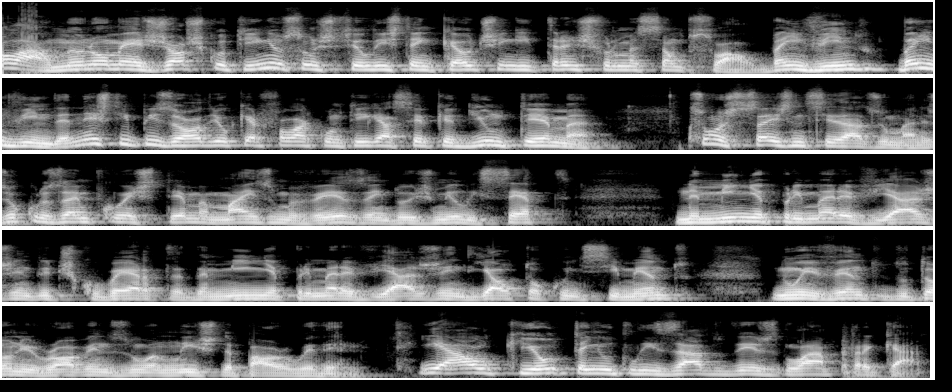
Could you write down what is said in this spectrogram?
Olá, o meu nome é Jorge Coutinho, eu sou um especialista em coaching e transformação pessoal. Bem-vindo, bem-vinda. Neste episódio eu quero falar contigo acerca de um tema que são as seis necessidades humanas. Eu cruzei-me com este tema mais uma vez em 2007, na minha primeira viagem de descoberta, da minha primeira viagem de autoconhecimento, no evento do Tony Robbins no Unleash the Power Within. E é algo que eu tenho utilizado desde lá para cá.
